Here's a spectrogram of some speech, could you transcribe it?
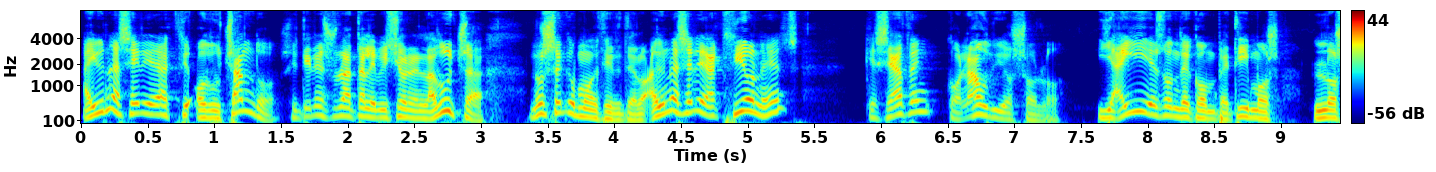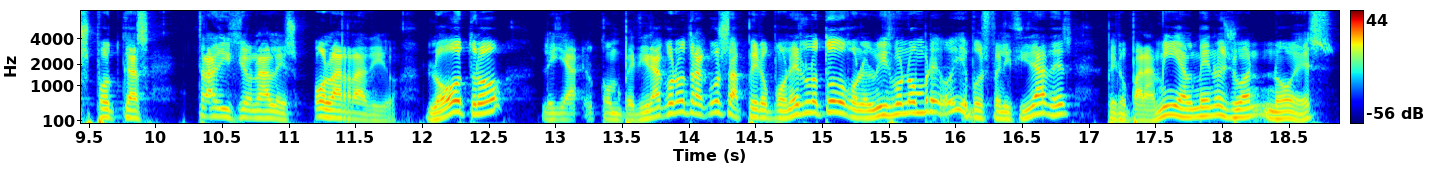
hay una serie de acciones. O duchando, si tienes una televisión en la ducha. No sé cómo decírtelo. Hay una serie de acciones que se hacen con audio solo. Y ahí es donde competimos los podcasts tradicionales o la radio. Lo otro le competirá con otra cosa, pero ponerlo todo con el mismo nombre, oye, pues felicidades, pero para mí al menos, Joan, no es.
